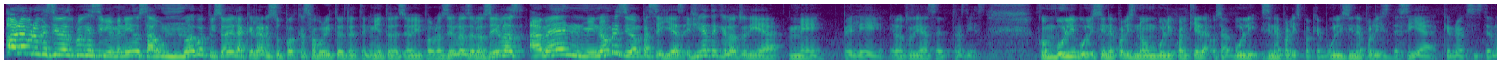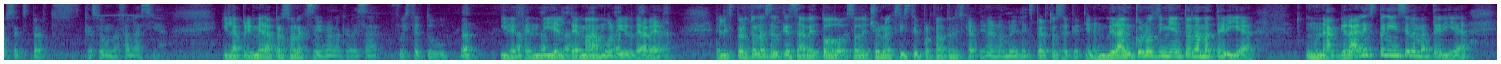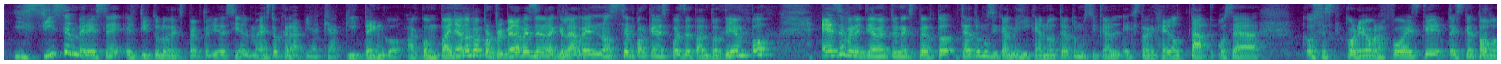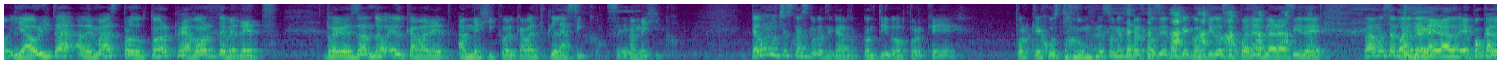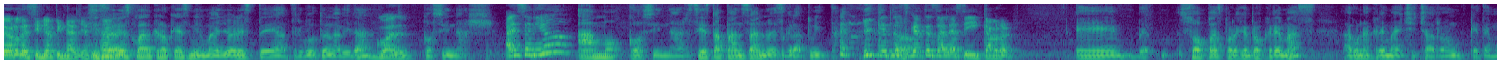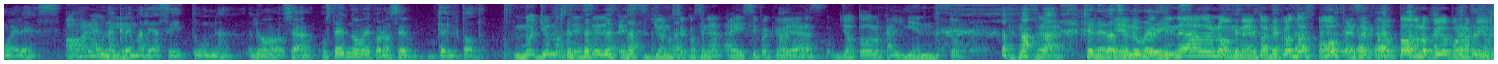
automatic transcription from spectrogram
Hola brujas y brujas y bienvenidos a un nuevo episodio de La que es su podcast favorito de entretenimiento desde hoy por los siglos de los siglos. Amén. Mi nombre es Iván Pasillas y fíjate que el otro día me peleé, el otro día hace tres días, con Bully, Bully Cinepolis, no un Bully cualquiera, o sea, Bully Cinepolis, porque Bully Cinepolis decía que no existen los expertos, que son una falacia. Y la primera persona que se me vino a la cabeza fuiste tú y defendí el tema a morir de a ver. El experto no es el que sabe todo, eso de hecho no existe y por tanto ni siquiera tiene nombre. El experto es el que tiene un gran conocimiento en la materia, una gran experiencia en la materia y sí se merece el título de experto. Yo decía, el maestro Carapia, que aquí tengo, acompañándome por primera vez en el Aquelarre, no sé por qué después de tanto tiempo, es definitivamente un experto. Teatro musical mexicano, teatro musical extranjero, tap, o sea, o sea, es que coreógrafo, es que, es que todo. Y ahorita, además, productor, creador de Vedette. Regresando el cabaret a México, el cabaret clásico a México. Tengo muchas cosas que platicar contigo porque, porque justo como eres un experto, siento que contigo se puede hablar así de... Vamos a hablar de la época de oro de Silvia Pinal, ¿Y sabes cuál creo que es mi mayor este, atributo en la vida? ¿Cuál? Cocinar. ¿Ah, en serio? Amo cocinar. Si esta panza no es gratuita. ¿Y qué te, ¿qué te sale así, cabrón? Eh, sopas, por ejemplo, cremas. Hago una crema de chicharrón que te mueres. Una crema de aceituna. No, o sea, usted no me conoce del todo. No, yo no sé, yo no sé cocinar. Ahí sí, para que ah, veas, yo todo lo caliento. O sea, Generación Uber cocinado, lo meto al microondas, oh, exacto, todo lo pido por rápido.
